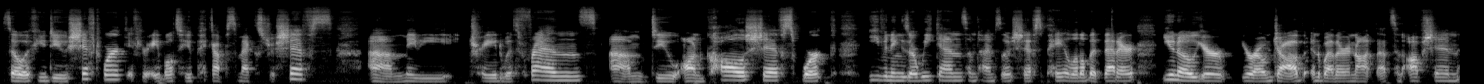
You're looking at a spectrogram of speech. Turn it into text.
So if you do shift work, if you're able to pick up some extra shifts, um, maybe trade with friends, um, do on call shifts, work evenings or weekends. Sometimes those shifts pay a little bit better. You know your your own job and whether or not that's an option.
